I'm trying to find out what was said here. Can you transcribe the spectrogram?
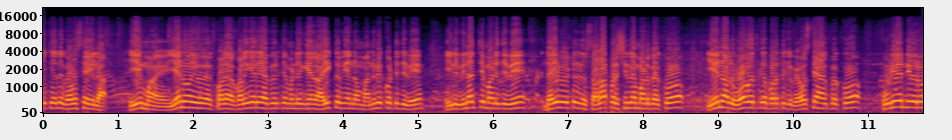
ರೀತಿಯಲ್ಲಿ ವ್ಯವಸ್ಥೆ ಇಲ್ಲ. ಈ ಮ ಏನು ಇವಾಗ ಕೊಳ ಕೊಳಗೇರಿ ಅಭಿವೃದ್ಧಿ ಮಂಡಳಿಗೆ ಏನು ಆಯುಕ್ತರಿಗೆ ನಾವು ಮನವಿ ಕೊಟ್ಟಿದ್ದೀವಿ. ಇಲ್ಲಿ ವಿನಂತಿ ಮಾಡಿದ್ದೀವಿ. ದಯವಿಟ್ಟು ನೀವು ಸ್ಥಳ ಪರಿಶೀಲನೆ ಮಾಡಬೇಕು. ಏನು ಅಲ್ಲಿ ಹೋಗೋದಕ್ಕೆ ಬರೋದಕ್ಕೆ ವ್ಯವಸ್ಥೆ ಆಗಬೇಕು. ಕುಡಿಯೋ ನೀರು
